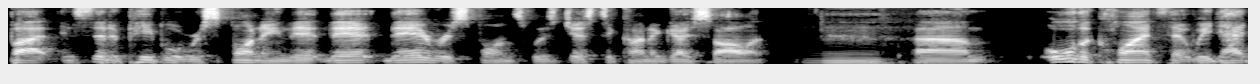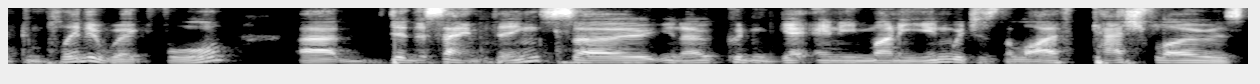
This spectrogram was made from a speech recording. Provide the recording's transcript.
But instead of people responding, their, their, their response was just to kind of go silent. Mm. Um, all the clients that we'd had completed work for uh, did the same thing. So, you know, couldn't get any money in, which is the life cash flow is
